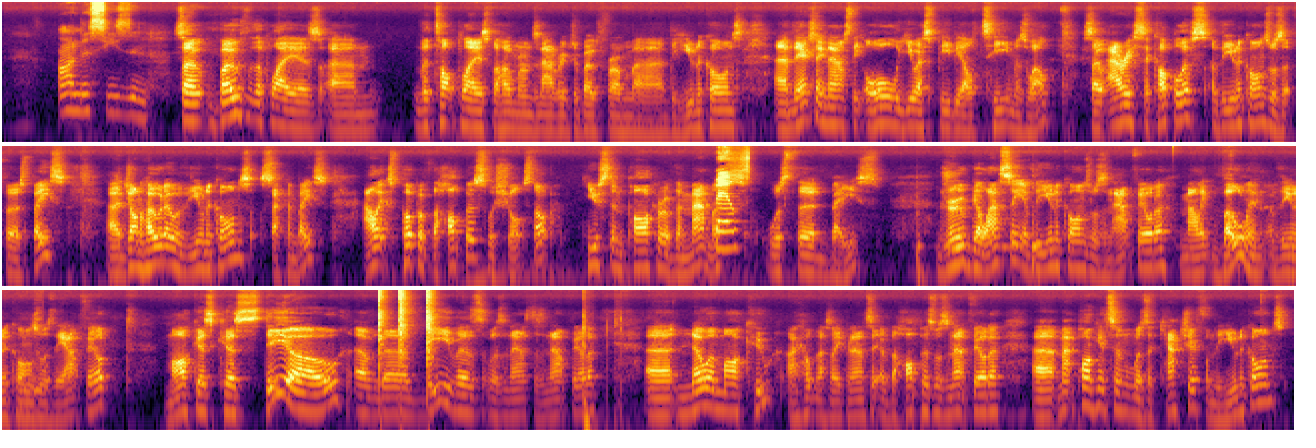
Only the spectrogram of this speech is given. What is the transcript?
on the season. So both of the players, um, the top players for home runs and average, are both from uh, the Unicorns. And they actually announced the all USPBL team as well. So Aris Sekopoulos of the Unicorns was at first base. Uh, John Hodo of the Unicorns, second base. Alex Pup of the Hoppers was shortstop. Houston Parker of the Mammoths was third base. Drew Galassi of the Unicorns was an outfielder. Malik Bolin of the Unicorns was the outfield. Marcus Castillo of the Beavers was announced as an outfielder. Uh, Noah Marcoux, I hope that's how you pronounce it, of the Hoppers was an outfielder. Uh, Matt Parkinson was a catcher from the Unicorns.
